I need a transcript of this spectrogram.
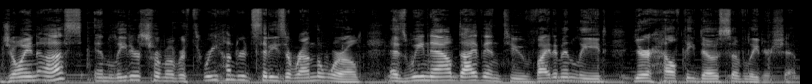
Join us and leaders from over 300 cities around the world as we now dive into Vitamin Lead, your healthy dose of leadership.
